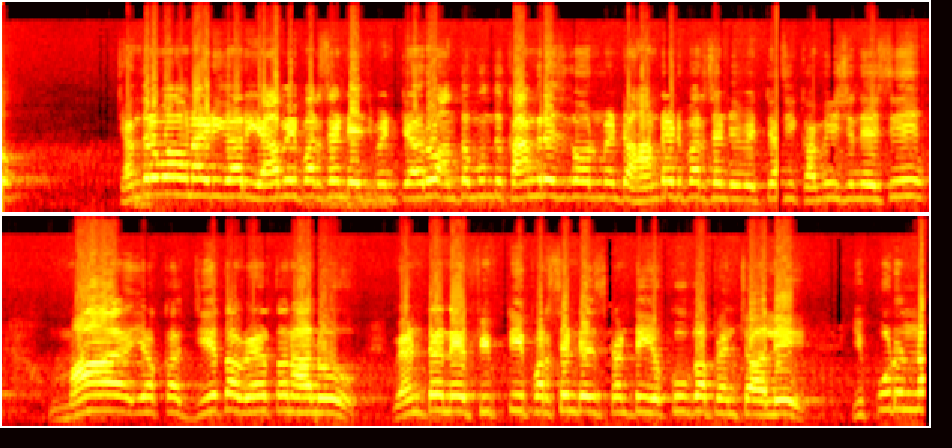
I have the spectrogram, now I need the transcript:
చంద్రబాబు నాయుడు గారు యాభై పర్సెంటేజ్ పెట్టారు. అంతకుముందు కాంగ్రెస్ గవర్నమెంట్ హండ్రెడ్ పర్సెంటేజ్ పెట్టేసి కమిషన్ వేసి మా యొక్క జీత వేతనాలు వెంటనే ఫిఫ్టీ పర్సెంటేజ్ కంటే ఎక్కువగా పెంచాలి. ఇప్పుడున్న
